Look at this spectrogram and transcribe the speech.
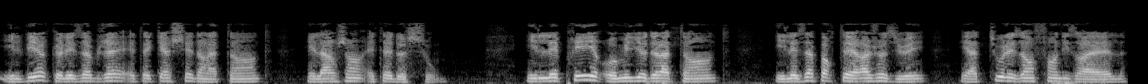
Ils virent que les objets étaient cachés dans la tente et l'argent était dessous. Ils les prirent au milieu de la tente, ils les apportèrent à Josué et à tous les enfants d'Israël,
